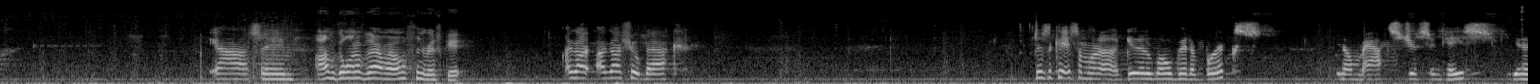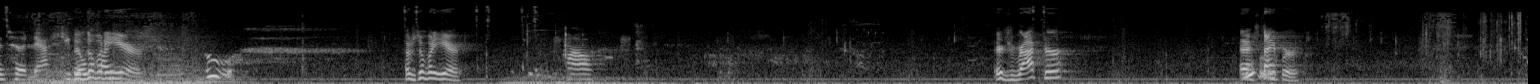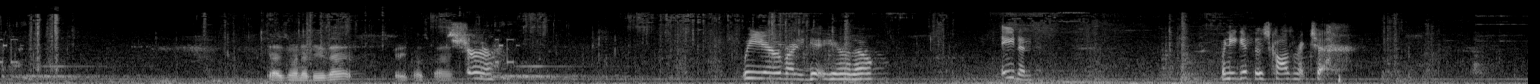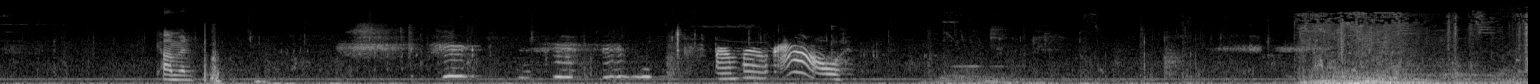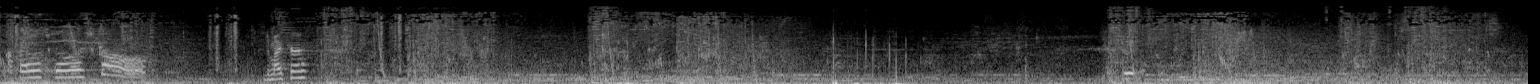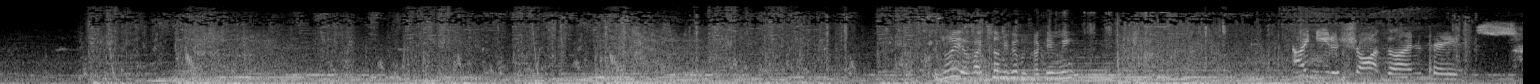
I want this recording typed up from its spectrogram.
Yeah, same. I'm going over there. I'm almost gonna risk it. I got I got your back. Just in case I'm gonna get a little bit of bricks. You know, mats just in case. Get into a nasty There's build nobody fight. here. Ooh. There's nobody here. Wow. There's a raptor. And a sniper. You guys want to do that? It's pretty close by. Sure. We need everybody to get here though. Aiden. When you get this cosmic chest. Coming. Ow! Okay, let's go, let's go. Is it my turn? So many people expecting me? I need a shotgun, thanks.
